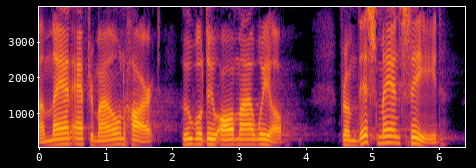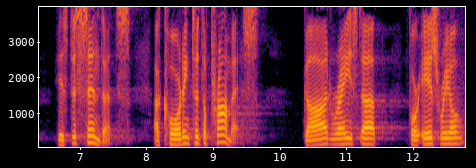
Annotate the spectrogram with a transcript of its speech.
a man after my own heart, who will do all my will. From this man's seed, his descendants, according to the promise, God raised up for Israel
